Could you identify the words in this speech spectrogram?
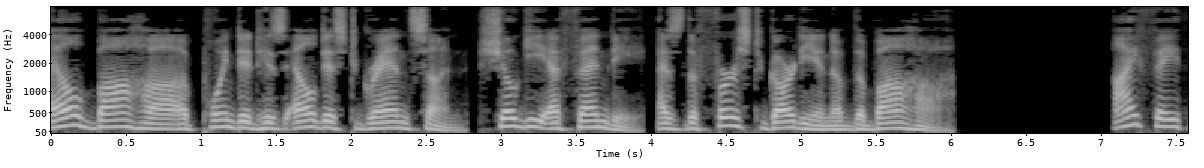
El-Baha appointed his eldest grandson, Shoghi Effendi, as the first guardian of the Baha. I Faith,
